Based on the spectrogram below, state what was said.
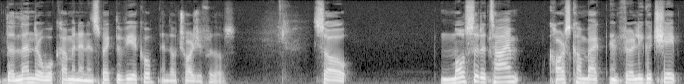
the lender will come in and inspect the vehicle and they'll charge you for those. So most of the time, cars come back in fairly good shape.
